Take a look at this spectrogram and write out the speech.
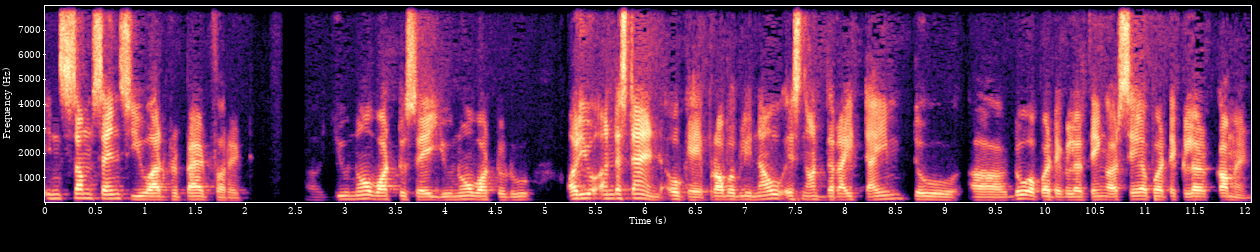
in some sense you are prepared for it. Uh, you know what to say you know what to do or you understand okay probably now is not the right time to uh, do a particular thing or say a particular comment.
